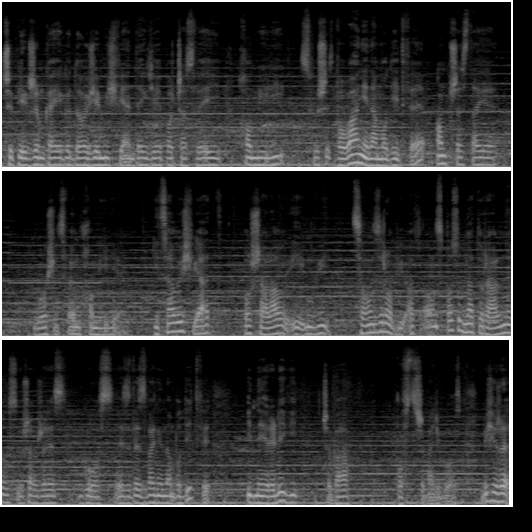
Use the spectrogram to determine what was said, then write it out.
czy pielgrzymka jego do Ziemi Świętej, gdzie podczas swojej homilii słyszy wołanie na modlitwę, on przestaje głosić swoją homilię. I cały świat poszalał i mówi, co on zrobił. A on w sposób naturalny usłyszał, że jest głos, jest wezwanie na modlitwy innej religii, trzeba powstrzymać głos. Myślę, że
